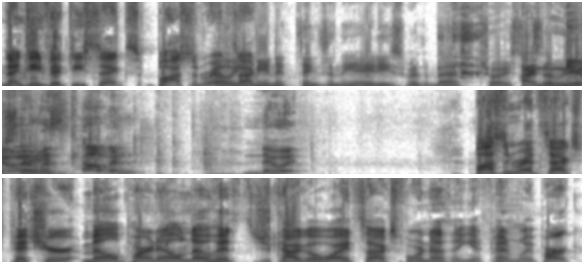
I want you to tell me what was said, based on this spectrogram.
1956, Boston Red oh, you mean it? Things in the '80s were the best choice? I Is that what knew it was coming. Knew it. Boston Red Sox pitcher Mel Parnell no hits the Chicago White Sox 4 0 at Fenway Park.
